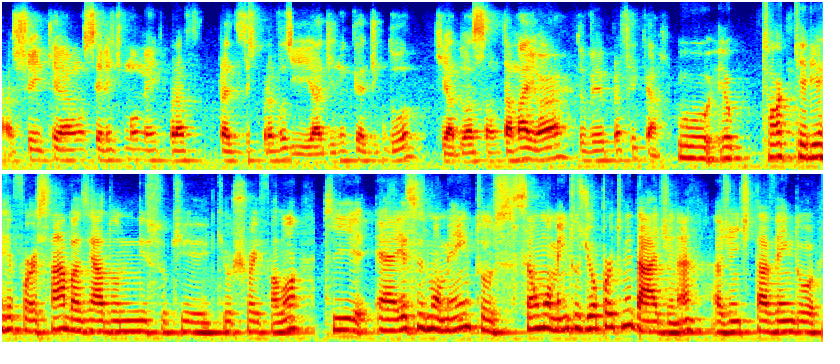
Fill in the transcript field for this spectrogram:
Achei que é um excelente momento para para dizer isso para você. E a de dor, que a doação está maior, tu veio para ficar. O, eu só queria reforçar, baseado nisso que, que o Choi falou, que é, esses momentos são momentos de oportunidade, né? A gente está vendo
